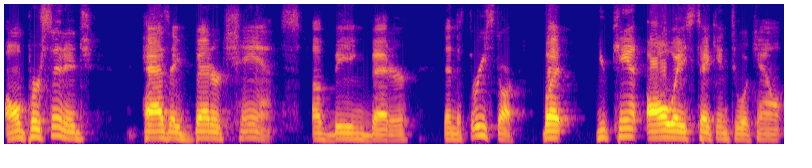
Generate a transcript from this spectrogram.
on percentage has a better chance of being better than the three star. But you can't always take into account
